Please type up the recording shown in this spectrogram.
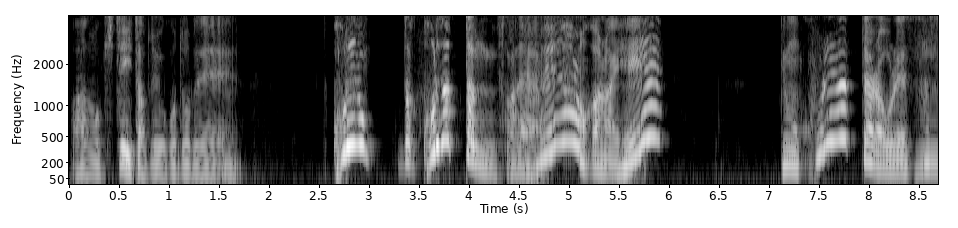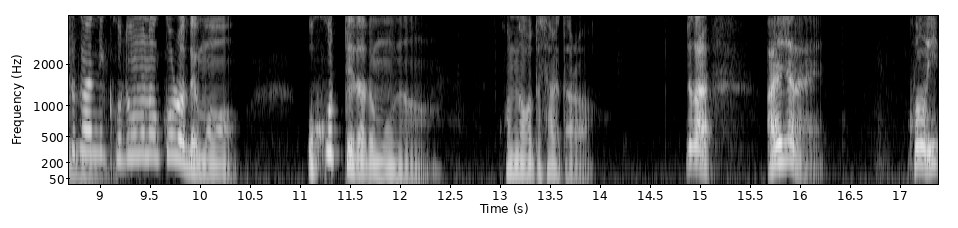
あの、来ていたということで、これの、だこれだったんですかこね。れなのかな？え？ーでもこれだったら俺、さすがに子供の頃でも怒ってたと思うな。こんなことされたら。だから、あれじゃない？この1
